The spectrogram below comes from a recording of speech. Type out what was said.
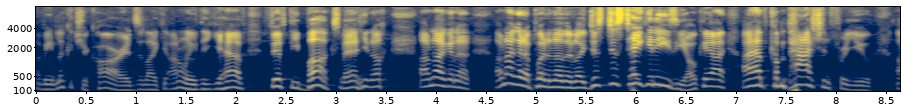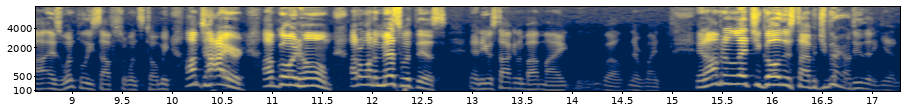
I mean, look at your car. It's like I don't even think you have 50 bucks, man. You know, I'm not gonna I'm not gonna put another like just just take it easy, okay? I, I have compassion for you. Uh, as one police officer once told me, I'm tired. I'm going home. I don't want to mess with this. And he was talking about my well, never mind. And I'm going to let you go this time, but you better not do that again.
